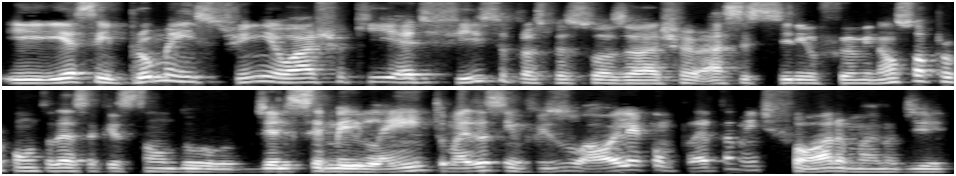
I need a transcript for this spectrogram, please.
E, e assim, pro mainstream, eu acho que é difícil para as pessoas, eu acho, assistirem o filme, não só por conta dessa questão do, de ele ser meio lento, mas assim, o visual ele é completamente fora, mano, de,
